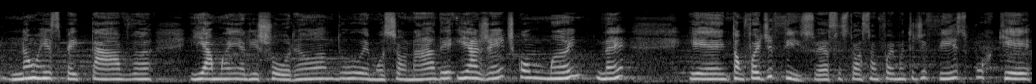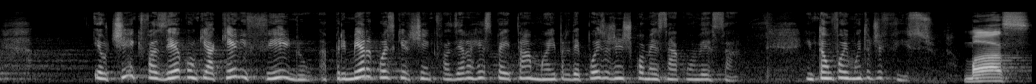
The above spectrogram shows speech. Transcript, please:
não respeitava, e a mãe ali chorando, emocionada, e a gente, como mãe, né? Então foi difícil, essa situação foi muito difícil, porque eu tinha que fazer com que aquele filho, a primeira coisa que ele tinha que fazer era respeitar a mãe, para depois a gente começar a conversar. Então foi muito difícil. Mas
